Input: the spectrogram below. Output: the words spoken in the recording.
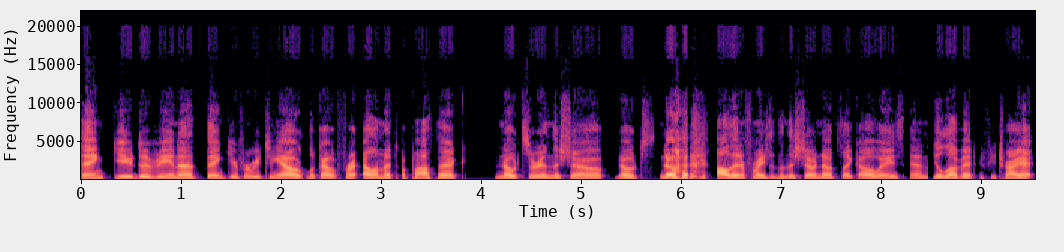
thank you, Davina. Thank you for reaching out. Look out for Element Apothec. Notes are in the show notes. No, all the information's in the show notes, like always, and you'll love it if you try it.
